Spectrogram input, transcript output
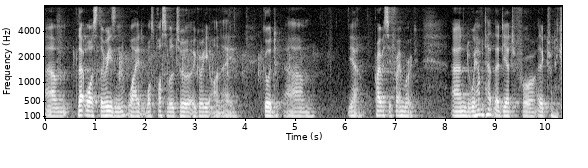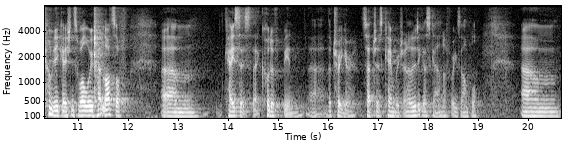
um, that was the reason why it was possible to agree on a good um, yeah, privacy framework. And we haven't had that yet for electronic communications. Well, we've had lots of um, cases that could have been uh, the trigger, such as Cambridge Analytica scandal, for example. Um,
